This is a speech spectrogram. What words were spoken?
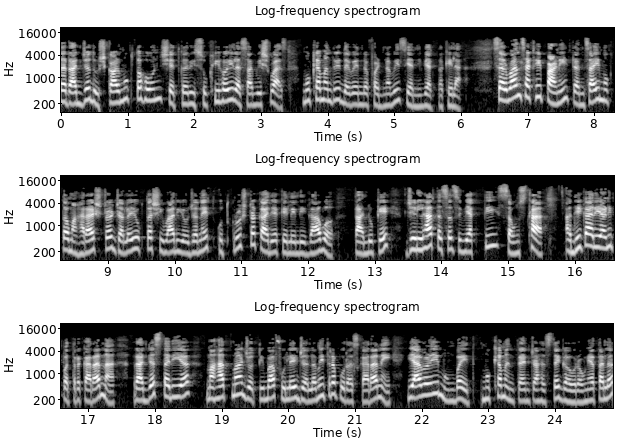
तर राज्य दुष्काळमुक्त होऊन शेतकरी सुखी होईल असा विश्वास मुख्यमंत्री देवेंद्र फडणवीस यांनी व्यक्त केला. सर्वांसाठी पाणी टंचाईमुक्त महाराष्ट्र जलयुक्त शिवार योजनेत उत्कृष्ट कार्य केलेली गावं तालुके जिल्हा तसंच व्यक्ती संस्था अधिकारी आणि पत्रकारांना राज्यस्तरीय महात्मा ज्योतिबा फुले जलमित्र पुरस्काराने यावेळी मुंबईत मुख्यमंत्र्यांच्या हस्ते गौरवण्यात आलं.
